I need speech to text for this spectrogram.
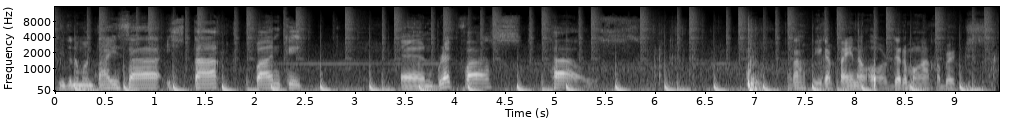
Dito naman tayo sa Stock Pancake and Breakfast House. Tara, pick up tayo ng order mga kaberks.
